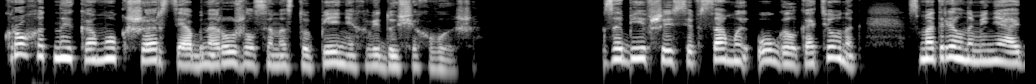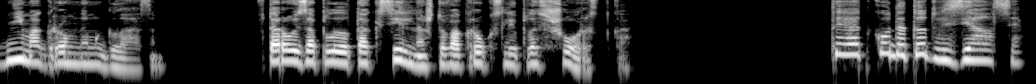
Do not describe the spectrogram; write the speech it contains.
Крохотный комок шерсти обнаружился на ступенях, ведущих выше. Забившийся в самый угол котенок смотрел на меня одним огромным глазом. Второй заплыл так сильно, что вокруг слиплась шорстка. «Ты откуда тут взялся?»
